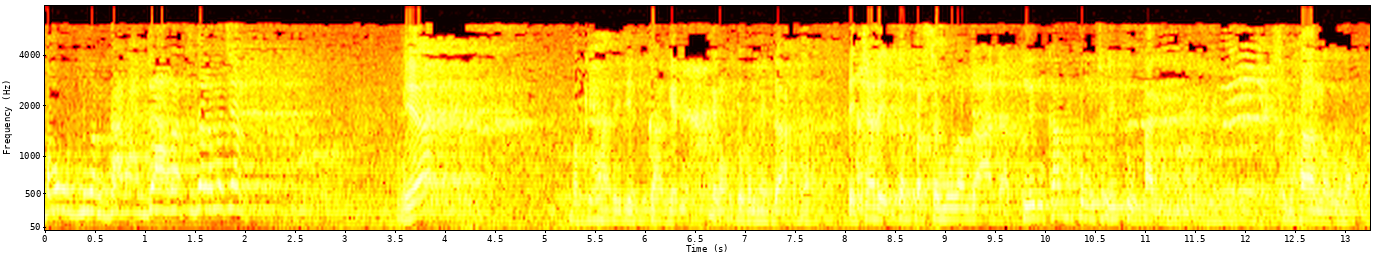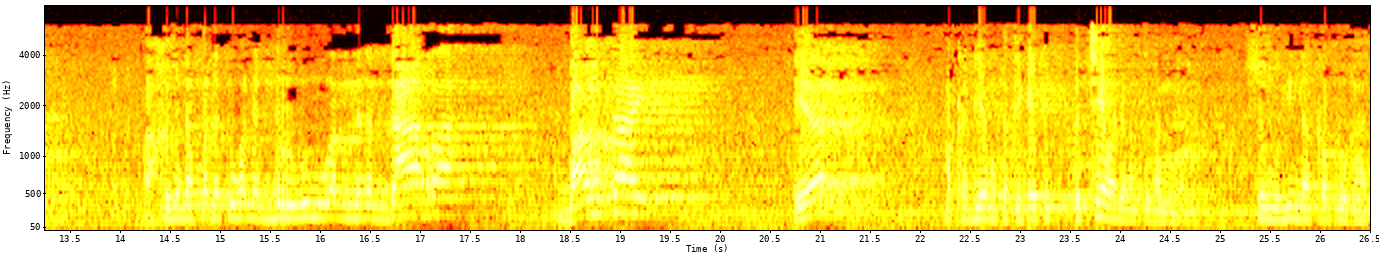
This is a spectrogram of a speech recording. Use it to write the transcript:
bau dengan darah-darah segala macam Ya. Pagi hari dia kaget tengok Tuhan yang enggak ada. Dia cari tempat semula enggak ada, keliling kampung cari Tuhan. Subhanallah. Akhirnya dapatnya Tuhan yang berlumuran dengan darah, bangkai. Ya. Maka dia ketika itu kecewa dengan Tuhannya. Sungguh hina kau Tuhan.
